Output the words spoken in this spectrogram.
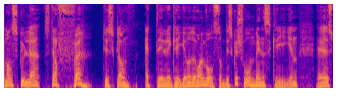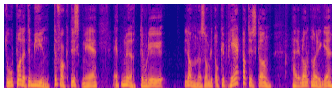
man skulle straffe Tyskland etter krigen, og det var en voldsom diskusjon mens krigen eh, sto på. Dette begynte faktisk med et møte hvor de landene som var blitt okkupert av Tyskland, heriblant Norge,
